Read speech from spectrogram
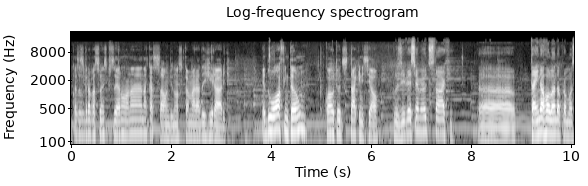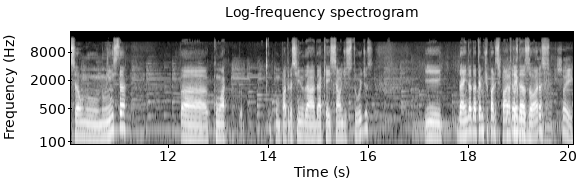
com essas gravações que fizeram lá na, na K-Sound, nosso camarada Girardi. Edu Off, então, qual é o teu destaque inicial? Inclusive, esse é meu destaque. Ah, tá ainda rolando a promoção no, no Insta, ah, com, a, com o patrocínio da, da K-Sound Studios. E ainda dá tempo de participar Dá até as tempo- 10 horas. Isso aí.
